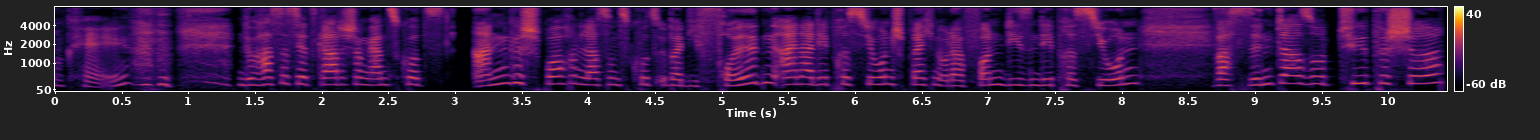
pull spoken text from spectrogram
Okay. Du hast es jetzt gerade schon ganz kurz angesprochen. Lass uns kurz über die Folgen einer Depression sprechen oder von diesen Depressionen. Was sind da so typische,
